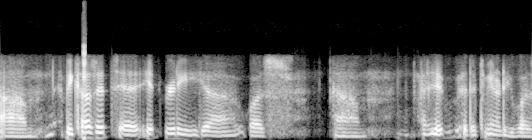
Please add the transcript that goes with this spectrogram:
Um, because it uh, it really uh, was um, it, the community was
